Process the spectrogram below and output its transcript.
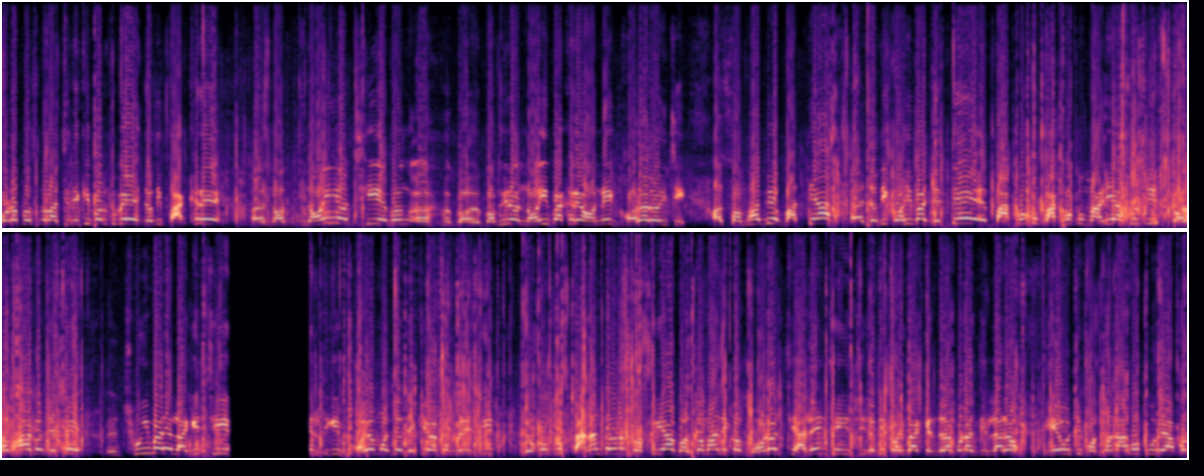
বড় প্রশ্নবাচী দেখি পারুথিবে যদি পাখে নই অছি এবং গভীর নই পাখে অনেক ঘর রয়েছে আভাব্য বাত্যা যদি কহিবা যেতে পাখক পাখক মাড়ি আসুচি স্থলভাগ যেতে ছুঁইবারে লাগিছি ଏମିତିକି ଭୟ ମଧ୍ୟ ଦେଖିବାକୁ ମିଳିଛି ଲୋକଙ୍କୁ ସ୍ଥାନାନ୍ତରଣ ପ୍ରକ୍ରିୟା ବର୍ତ୍ତମାନ ଏକ ବଡ଼ ଚ୍ୟାଲେଞ୍ଜ ହେଇଛି ଯଦି କହିବା କେନ୍ଦ୍ରାପଡ଼ା ଜିଲ୍ଲାର ଇଏ ହେଉଛି ପଦ୍ମନାଭପୁରରେ ଆପଣ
